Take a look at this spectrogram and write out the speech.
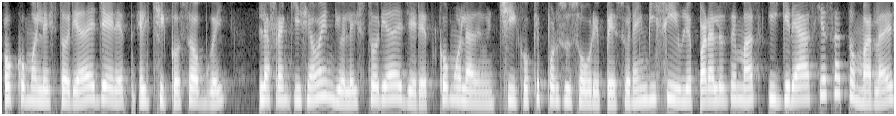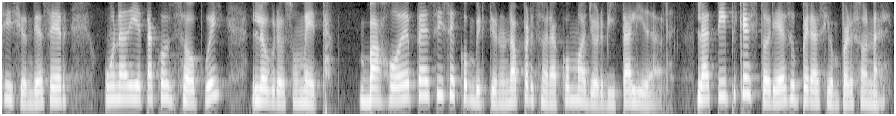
o como en la historia de Jared, el chico Subway, la franquicia vendió la historia de Jared como la de un chico que por su sobrepeso era invisible para los demás y gracias a tomar la decisión de hacer una dieta con Subway logró su meta. Bajó de peso y se convirtió en una persona con mayor vitalidad. La típica historia de superación personal.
